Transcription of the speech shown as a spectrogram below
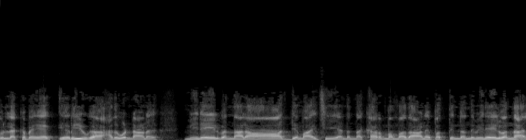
തുല്ലക്കബയെ എറിയുക. അതുകൊണ്ടാണ് മിനയിൽ വന്നാൽ ആദ്യമായി ചെയ്യേണ്ടുന്ന കർമ്മം അതാണ്. പത്തിന്റെ അന്ന് മിനയിൽ വന്നാൽ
